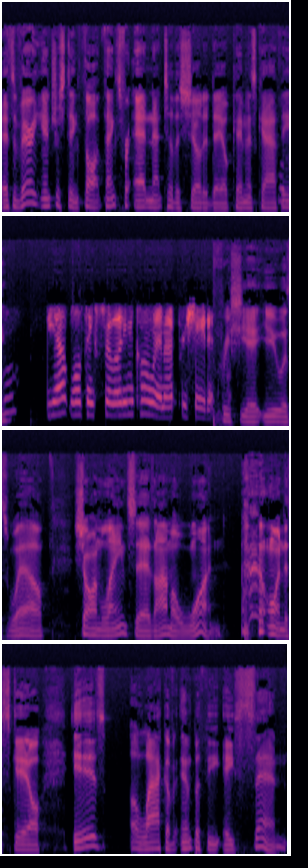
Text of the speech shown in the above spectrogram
it's a very interesting thought. Thanks for adding that to the show today, okay, Miss Kathy? Mm-hmm. Yeah, well, thanks for letting me call in. I appreciate it. Appreciate you as well. Sean Lane says, I'm a one on the scale. Is a lack of empathy a sin?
